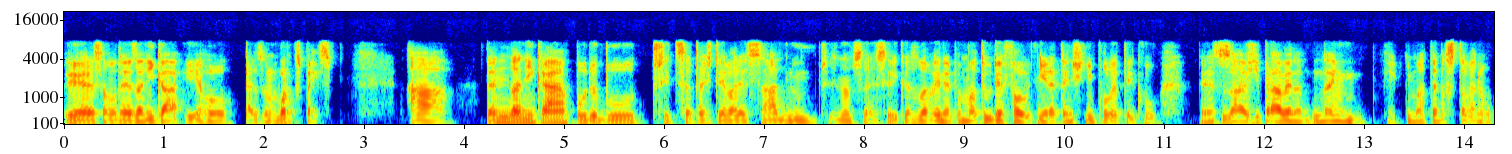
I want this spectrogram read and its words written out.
je samozřejmě zaniká i jeho personal workspace. A ten zaniká po dobu 30 až 90 dnů. Přiznám se, jestli z hlavy nepamatuju defaultní retenční politiku. To záleží právě na, na ní, jak ji máte nastavenou.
